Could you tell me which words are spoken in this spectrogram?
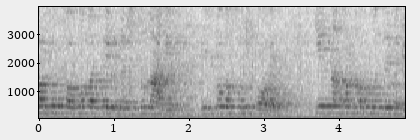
Павлюк Павло Васильович Дунанів, військовослужбовець, Дільна Ольга Володимирівна.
